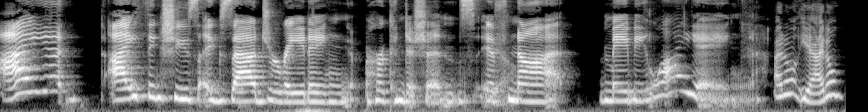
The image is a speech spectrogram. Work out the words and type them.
i i think she's exaggerating her conditions if Yeah. not maybe lying I don't. Yeah, I don't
